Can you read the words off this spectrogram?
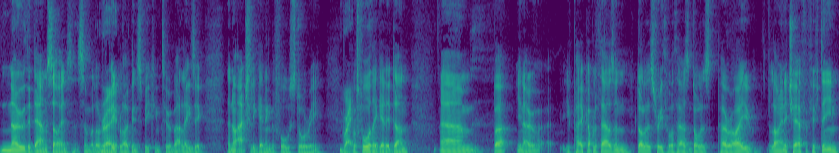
know the downsides. Some a lot of Right. people I've been speaking to about LASIK, they're not actually getting the full story Right. before they get it done. Um, but you know, you pay a couple of thousand dollars, three four thousand dollars per eye. You lie in a chair for fifteen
